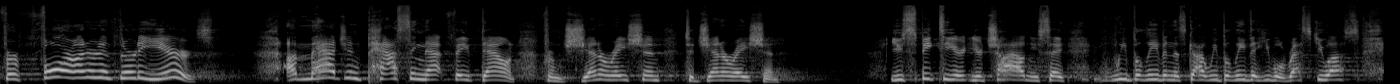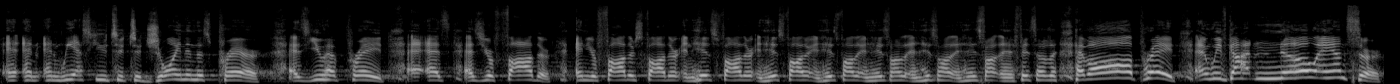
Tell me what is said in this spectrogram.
for 430 years. Imagine passing that faith down from generation to generation. You speak to your, your child and you say, We believe in this God. We believe that He will rescue us. And, and, and we ask you to, to join in this prayer as you have prayed, as, as your father and your father's father and his father and his father and his father and his father and his father and his father and his father have all prayed. And we've gotten no answer,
